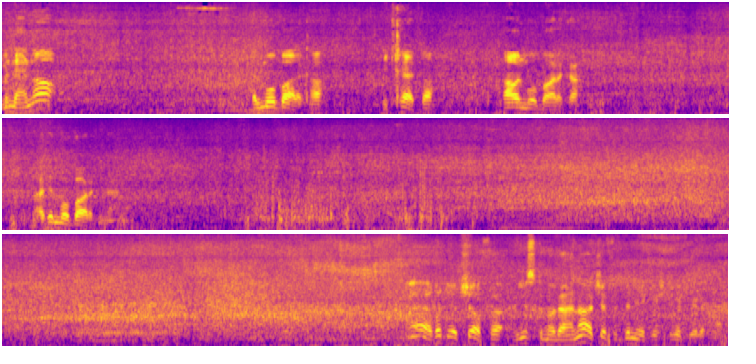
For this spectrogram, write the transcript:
من هنا. المبارك ها يكخيت ها ها المبارك ها هذا المبارك من هنا آه غدوة تشوف يسكنوا لهنا. تشوف الدنيا كيف توجه لهنا.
